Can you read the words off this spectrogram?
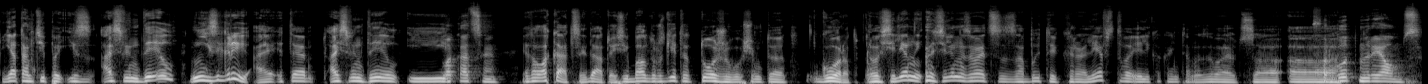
я там типа из Icewind Dale, не из игры, а это Icewind Dale и... Локация. Это локации, да. То есть и Baldur's Gate это тоже, в общем-то, город. Во вселенной, вселенная называется «Забытые королевства», или как они там называются? А, Forgotten Realms.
